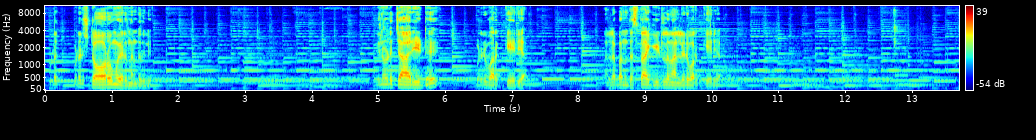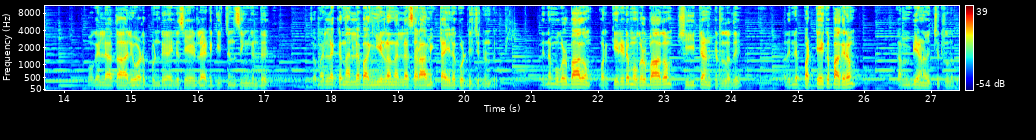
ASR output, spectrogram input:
ഇവിടെ ഇവിടെ സ്റ്റോർ റൂം വരുന്നുണ്ട് ഇതിൽ ഇതിനോട് ചാരിയിട്ട് ഇവിടെ ഒരു വർക്ക് ഏരിയ നല്ല ബന്ധസ്ഥാക്കിയിട്ടുള്ള നല്ലൊരു വർക്ക് ഏരിയ പുകയില്ലാത്ത ആലു അടുപ്പുണ്ട്. അതിന്റെ സൈഡിലായിട്ട് കിച്ചൺ സിങ്ക് ഉണ്ട്. ചുമരിലൊക്കെ നല്ല ഭംഗിയുള്ള നല്ല സെറാമിക് ടൈലൊക്കെ ഒട്ടിച്ചിട്ടുണ്ട്. ഇതിന്റെ മുകൾ ഭാഗം വർക്ക് ഏരിയയുടെ മുകൾ ഭാഗം ഷീറ്റാണ് ഇട്ടിട്ടുള്ളത്. അതിന്റെ പട്ടിയൊക്കെ പകരം കമ്പിയാണ് വെച്ചിട്ടുള്ളത്.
